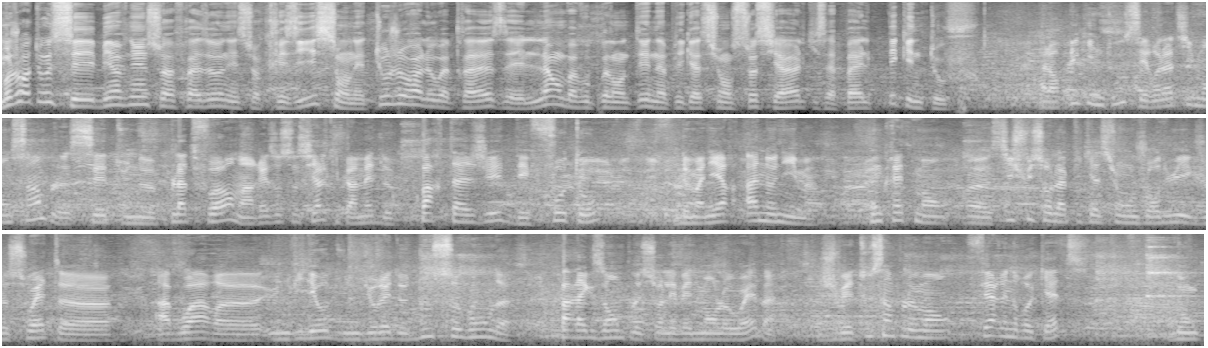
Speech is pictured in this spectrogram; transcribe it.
Bonjour à tous et bienvenue sur Afrazone et sur Crisis. On est toujours à le Web 13 et là on va vous présenter une application sociale qui s'appelle Pick2. Alors Pick2 c'est relativement simple, c'est une plateforme, un réseau social qui permet de partager des photos de manière anonyme. Concrètement, euh, si je suis sur l'application aujourd'hui et que je souhaite euh, avoir euh, une vidéo d'une durée de 12 secondes, par exemple sur l'événement Le Web, je vais tout simplement faire une requête. Donc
